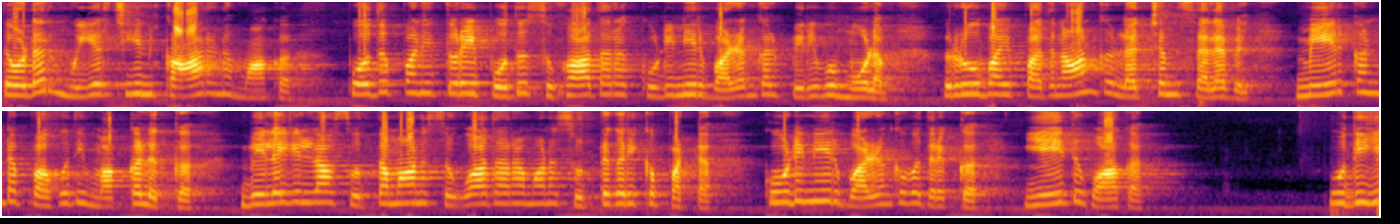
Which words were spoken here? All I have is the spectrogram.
தொடர் முயற்சியின் காரணமாக பொதுப்பணித்துறை பொது சுகாதார குடிநீர் வழங்கல் பிரிவு மூலம் ரூபாய் பதினான்கு லட்சம் செலவில் மேற்கண்ட பகுதி மக்களுக்கு விலையில்லா சுத்தமான சுகாதாரமான சுத்திகரிக்கப்பட்ட குடிநீர் வழங்குவதற்கு ஏதுவாக புதிய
